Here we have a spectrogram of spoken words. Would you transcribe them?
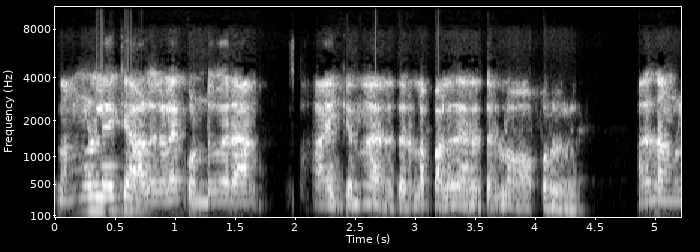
നമ്മളിലേക്ക് ആളുകളെ കൊണ്ടുവരാൻ സഹായിക്കുന്ന തരത്തിലുള്ള പലതരത്തിലുള്ള ഓഫറുകൾ അത് നമ്മൾ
